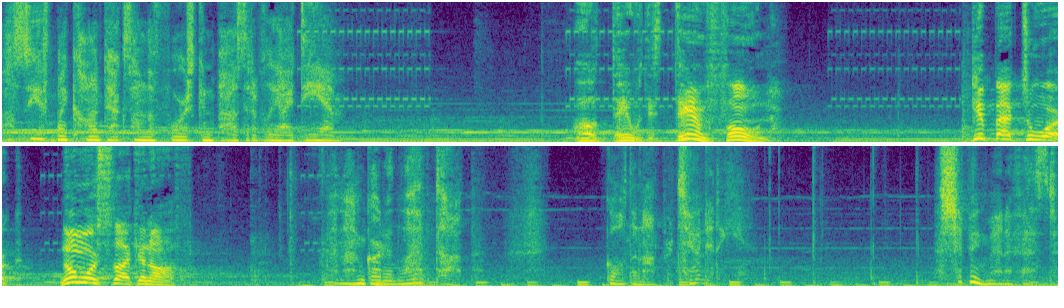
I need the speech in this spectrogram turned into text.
I'll see if my contacts on the force can positively ID him. Oh, All day with this damn phone. Get back to work. No more slacking off. An unguarded laptop. Golden opportunity. A shipping manifest.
